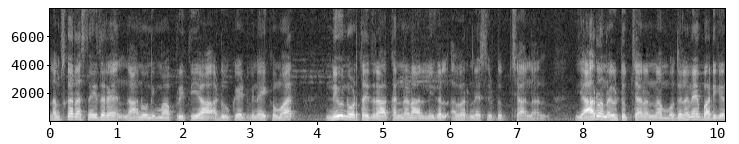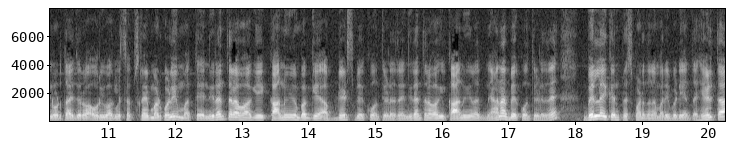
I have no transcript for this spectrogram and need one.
ನಮಸ್ಕಾರ ಸ್ನೇಹಿತರೆ, ನಾನು ನಿಮ್ಮ ಪ್ರೀತಿಯ ಅಡ್ವೊಕೇಟ್ ವಿನಯ್ ಕುಮಾರ್. ನೀವು ನೋಡ್ತಾ ಇದ್ದೀರಾ Kannada legal awareness YouTube channel. ಯಾರು ನನ್ನ ಯೂಟ್ಯೂಬ್ ಚಾನಲ್ನ ಮೊದಲನೇ ಬಾರಿಗೆ ನೋಡ್ತಾ ಇದ್ದೀರೋ ಅವ್ರು ಇವಾಗಲೇ ಸಬ್ಸ್ಕ್ರೈಬ್ ಮಾಡ್ಕೊಳ್ಳಿ ಮತ್ತು ನಿರಂತರವಾಗಿ ಕಾನೂನಿನ ಬಗ್ಗೆ ಅಪ್ಡೇಟ್ಸ್ ಬೇಕು ಅಂತ ಹೇಳಿದ್ರೆ, ನಿರಂತರವಾಗಿ ಕಾನೂನಿನ ಜ್ಞಾನ ಬೇಕು ಅಂತ ಹೇಳಿದ್ರೆ ಬೆಲ್ ಐಕನ್ ಪ್ರೆಸ್ ಮಾಡೋದನ್ನು ಮರಿಬೇಡಿ ಅಂತ ಹೇಳ್ತಾ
